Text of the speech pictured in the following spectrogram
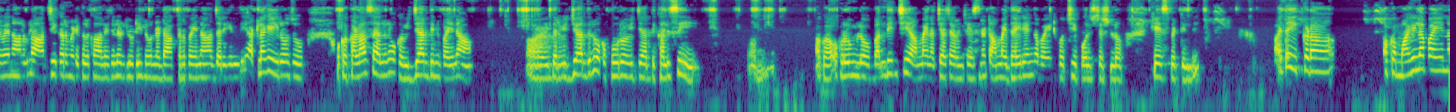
ఇరవై నాలుగులో ఆర్జీకర్ మెడికల్ కాలేజీలో డ్యూటీలో ఉన్న డాక్టర్ పైన జరిగింది. అట్లాగే ఈరోజు ఒక కళాశాలలో ఒక విద్యార్థిని పైన ఇద్దరు విద్యార్థులు ఒక పూర్వ విద్యార్థి కలిసి ఒక ఒక రూమ్లో బంధించి అమ్మాయిని అత్యాచారం చేసినట్టు అమ్మాయి ధైర్యంగా బయటకు వచ్చి పోలీస్ స్టేషన్లో కేసు పెట్టింది. అయితే ఇక్కడ ఒక మహిళ పైన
